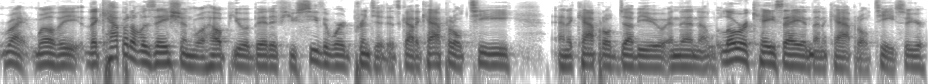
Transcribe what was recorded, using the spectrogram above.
Right. Well, the, the capitalization will help you a bit if you see the word printed. It's got a capital T and a capital W and then a lowercase a and then a capital T. So your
